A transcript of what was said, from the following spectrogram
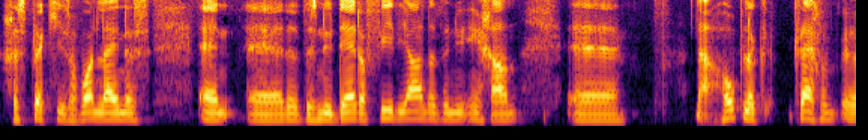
gesprekjes of one-liners. En uh, dat is nu derde of vierde jaar dat we nu ingaan. Uh, nou, hopelijk krijgen we uh,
